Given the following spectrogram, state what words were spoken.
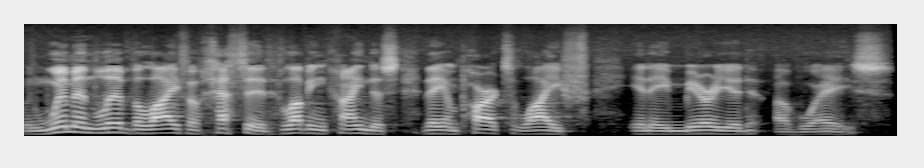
When women live the life of chesed, loving kindness, they impart life in a myriad of ways.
